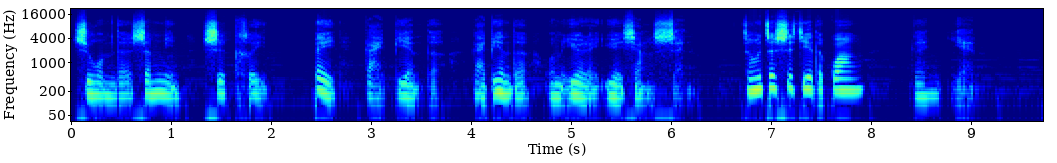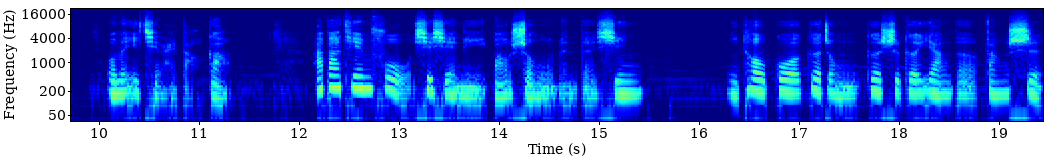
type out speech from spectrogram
使我们的生命是可以被改变的，改变的，我们越来越像神，成为这世界的光跟盐。我们一起来祷告。阿巴天父，谢谢你保守我们的心。你透过各种各式各样的方式，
